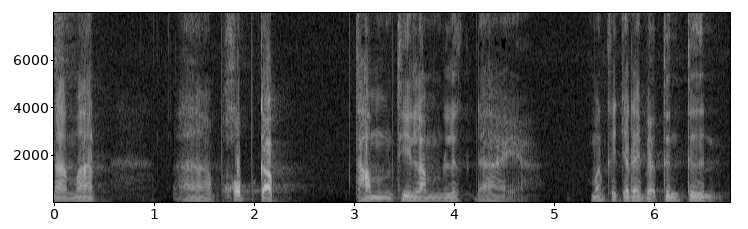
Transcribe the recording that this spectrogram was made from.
สามารถ พบกับธรรมที่ล้ำลึกได้ มันก็จะได้แบบตื้นๆ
